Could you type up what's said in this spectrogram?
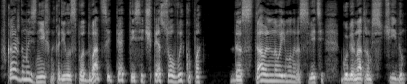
В каждом из них находилось по двадцать пять тысяч песо выкупа, доставленного ему на рассвете губернатором Стидом.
